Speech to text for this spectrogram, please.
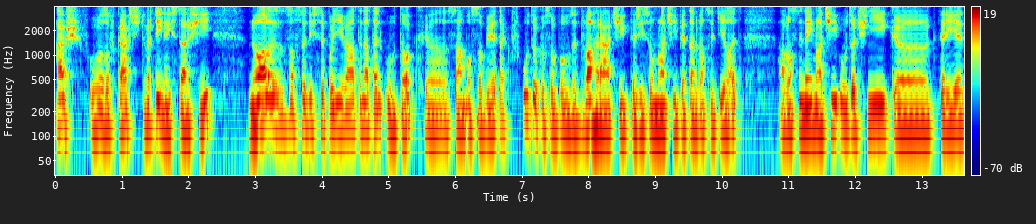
až v uvozovkách čtvrtý nejstarší, No ale zase, když se podíváte na ten útok e, sám o sobě, tak v útoku jsou pouze dva hráči, kteří jsou mladší 25 let a vlastně nejmladší útočník, eh, který je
